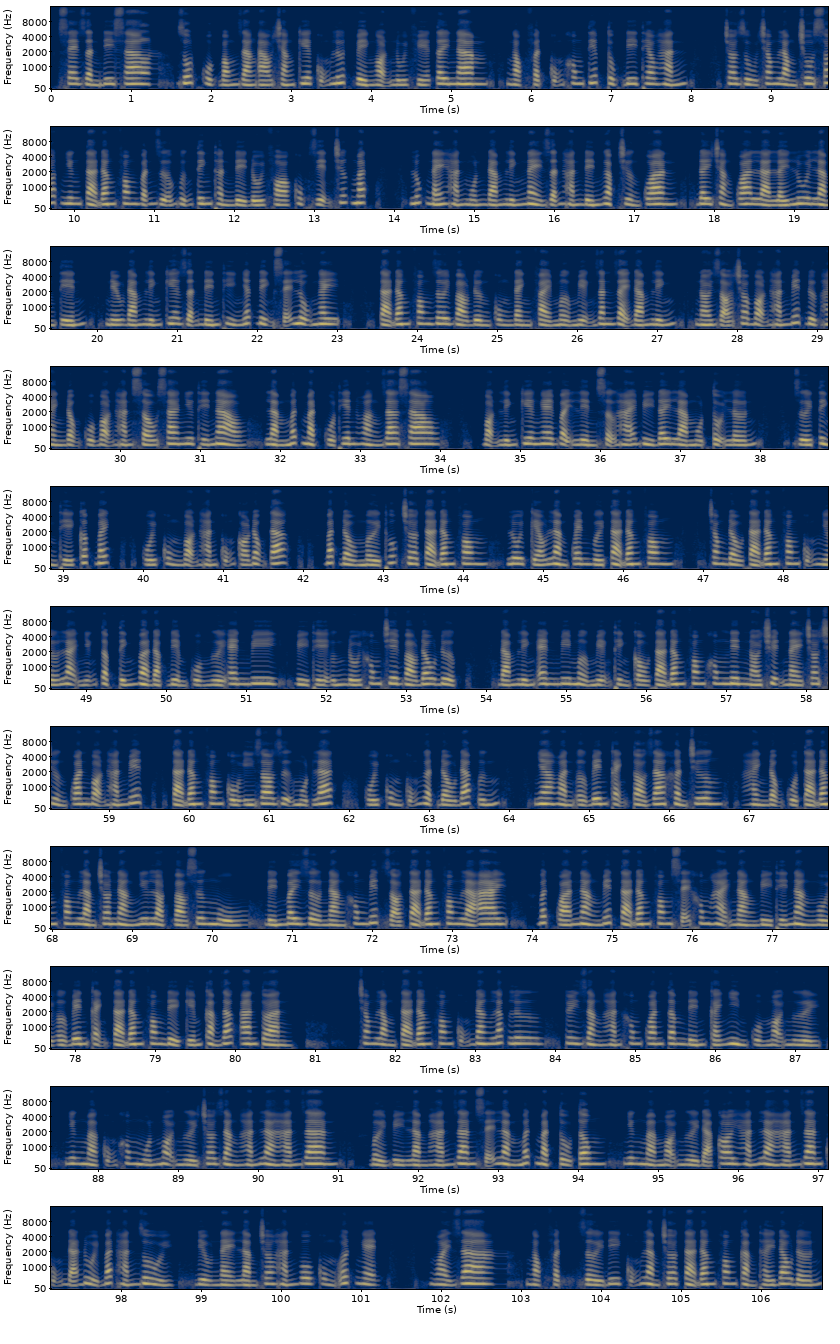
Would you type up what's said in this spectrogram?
Xe dần đi xa, rốt cuộc bóng dáng áo trắng kia cũng lướt về ngọn núi phía tây nam. Ngọc Phật cũng không tiếp tục đi theo hắn. Cho dù trong lòng chua xót nhưng tả Đăng Phong vẫn giữ vững tinh thần để đối phó cục diện trước mắt. Lúc nãy hắn muốn đám lính này dẫn hắn đến gặp trưởng quan. Đây chẳng qua là lấy lui làm tiến. Nếu đám lính kia dẫn đến thì nhất định sẽ lộ ngay. Tả Đăng Phong rơi vào đường cùng đành phải mở miệng răn dạy đám lính, nói rõ cho bọn hắn biết được hành động của bọn hắn xấu xa như thế nào, làm mất mặt của thiên hoàng ra sao. Bọn lính kia nghe vậy liền sợ hãi vì đây là một tội lớn. Dưới tình thế cấp bách, cuối cùng bọn hắn cũng có động tác, bắt đầu mời thuốc cho tả Đăng Phong, lôi kéo làm quen với tả Đăng Phong. Trong đầu tả Đăng Phong cũng nhớ lại những tập tính và đặc điểm của người NB, vì thế ứng đối không chê vào đâu được. Đám lính NB mở miệng thỉnh cầu tả Đăng Phong không nên nói chuyện này cho trưởng quan bọn hắn biết. Tả Đăng Phong cố ý do dự một lát, cuối cùng cũng gật đầu đáp ứng. Nha hoàn ở bên cạnh tỏ ra khẩn trương, hành động của tả Đăng Phong làm cho nàng như lọt vào sương mù. Đến bây giờ nàng không biết rõ tả Đăng Phong là ai. Bất quá nàng biết tả Đăng Phong sẽ không hại nàng vì thế nàng ngồi ở bên cạnh tả Đăng Phong để kiếm cảm giác an toàn. Trong lòng tả Đăng Phong cũng đang lắc lư, tuy rằng hắn không quan tâm đến cái nhìn của mọi người, nhưng mà cũng không muốn mọi người cho rằng hắn là hán gian, bởi vì làm hán gian sẽ làm mất mặt tổ tông, nhưng mà mọi người đã coi hắn là hán gian cũng đã đuổi bắt hắn rồi, điều này làm cho hắn vô cùng uất nghẹn. Ngoài ra, Ngọc Phật rời đi cũng làm cho tả Đăng Phong cảm thấy đau đớn.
